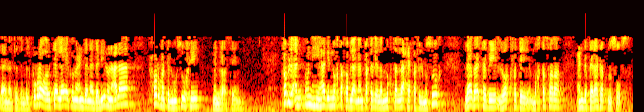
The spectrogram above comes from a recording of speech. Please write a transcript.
لا نلتزم بالكبرى وبالتالي لا يكون عندنا دليل على حرمة المسوخ من رأسين. قبل أن أنهي هذه النقطة قبل أن أنتقل إلى النقطة اللاحقة في المسوخ لا بأس بالوقفة مختصرة عند ثلاثة نصوص.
